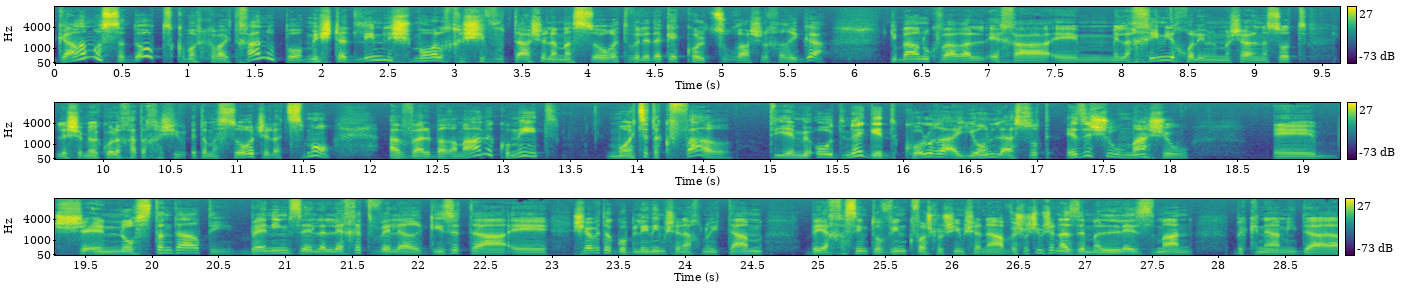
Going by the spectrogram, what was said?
גם המוסדות, כמו שכבר התחלנו פה, משתדלים לשמור על חשיבותה של המסורת ולדכא כל צורה של חריגה. דיברנו כבר על איך המלכים יכולים למשל לנסות לשמר כל אחד החשיב... את המסורת של עצמו, אבל ברמה המקומית, מועצת הכפר תהיה מאוד נגד כל רעיון לעשות איזשהו משהו אה, שאינו סטנדרטי, בין אם זה ללכת ולהרגיז את אה, שבט הגובלינים שאנחנו איתם ביחסים טובים כבר 30 שנה, ו-30 שנה זה מלא זמן בקנה המידה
